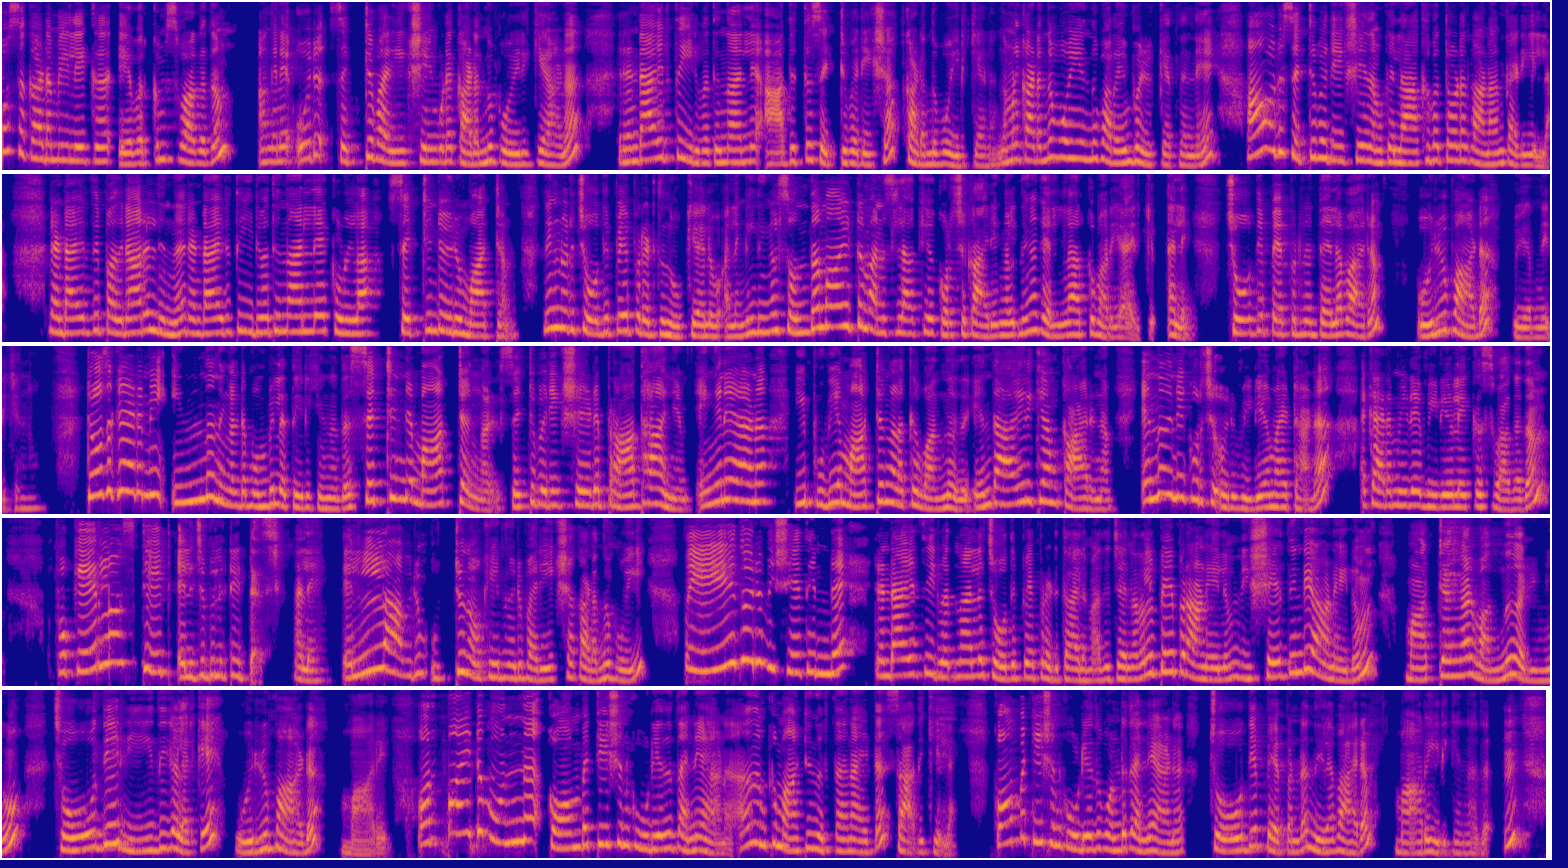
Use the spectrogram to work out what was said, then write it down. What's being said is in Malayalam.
കേരളോസ് അക്കാഡമിയിലേക്ക് ഏവർക്കും സ്വാഗതം. അങ്ങനെ ഒരു സെറ്റ് പരീക്ഷയും കൂടെ കടന്നു പോയിരിക്കുകയാണ്. രണ്ടായിരത്തി ഇരുപത്തിനാലിലെ ആദ്യത്തെ സെറ്റ് പരീക്ഷ കടന്നു പോയിരിക്കുകയാണ്. നമ്മൾ കടന്നുപോയി എന്ന് പറയുമ്പോഴൊക്കെ തന്നെ ആ ഒരു സെറ്റ് പരീക്ഷയെ നമുക്ക് ലാഘവത്തോടെ കാണാൻ കഴിയില്ല. രണ്ടായിരത്തി പതിനാറിൽ നിന്ന് രണ്ടായിരത്തി ഇരുപത്തിനാലിലേക്കുള്ള സെറ്റിന്റെ ഒരു മാറ്റം നിങ്ങൾ ഒരു ചോദ്യപേപ്പർ എടുത്ത് നോക്കിയാലോ? അല്ലെങ്കിൽ നിങ്ങൾ സ്വന്തമായിട്ട് മനസ്സിലാക്കിയ കുറച്ച് കാര്യങ്ങൾ നിങ്ങൾക്ക് എല്ലാവർക്കും അറിയായിരിക്കും അല്ലെ? ചോദ്യപേപ്പറിന്റെ നിലവാരം ഒരുപാട് ഉയർന്നിരിക്കുന്നു. ടോസ് അക്കാഡമി ഇന്ന് നിങ്ങളുടെ മുമ്പിൽ എത്തിയിരിക്കുന്നത് സെറ്റിന്റെ മാറ്റങ്ങൾ സെറ്റ് പരീക്ഷയുടെ പ്രാധാന്യം എങ്ങനെയാണ് ഈ പുതിയ മാറ്റങ്ങളൊക്കെ വന്നത് എന്തായിരിക്കാം കാരണം എന്നതിനെക്കുറിച്ച് ഒരു വീഡിയോ ആയിട്ടാണ് അക്കാഡമിയുടെ വീഡിയോയിലേക്ക് സ്വാഗതം. അപ്പോൾ കേരള സ്റ്റേറ്റ് എലിജിബിലിറ്റി ടെസ്റ്റ് അല്ലെ? എല്ലാവരും ഉറ്റുനോക്കിയിരുന്ന ഒരു പരീക്ഷ കടന്നുപോയി. അപ്പൊ ഏതൊരു വിഷയത്തിന്റെ രണ്ടായിരത്തി ഇരുപത്തിനാലിലെ ചോദ്യപേപ്പർ എടുത്താലും അത് ജനറൽ പേപ്പർ ആണെങ്കിലും വിഷയത്തിന്റെ ആണേലും മാറ്റങ്ങൾ വന്നു കഴിഞ്ഞു ചോദ്യ രീതികളൊക്കെ ഒരുപാട് മാറി. ഉറപ്പായിട്ടും ഒന്ന് കോമ്പറ്റീഷൻ കൂടിയത് തന്നെയാണ്. അത് നമുക്ക് മാറ്റി നിർത്താനായിട്ട് സാധിക്കില്ല. കോമ്പറ്റീഷൻ കൂടിയത് കൊണ്ട് തന്നെയാണ് ചോദ്യ പേപ്പറിന്റെ നിലവാരം മാറിയിരിക്കുന്നത്.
